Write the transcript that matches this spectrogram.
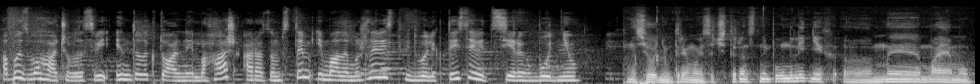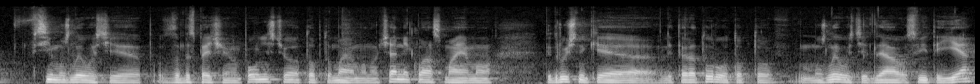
аби збагачували свій інтелектуальний багаж, а разом з тим і мали можливість відволіктися від сірих буднів. На сьогодні утримується 14 неповнолітніх. Е, Ми маємо всі можливості, забезпечуємо повністю, тобто маємо навчальний клас, маємо підручники, е, літературу, тобто можливості для освіти є.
